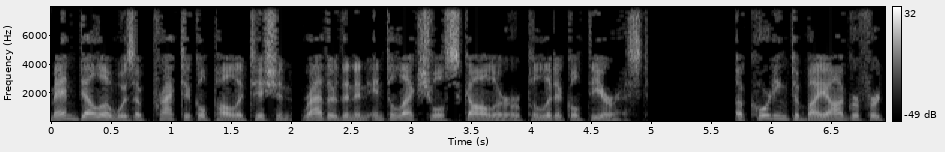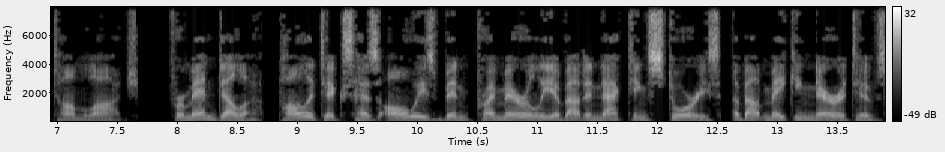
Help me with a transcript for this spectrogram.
Mandela was a practical politician, rather than an intellectual scholar or political theorist. According to biographer Tom Lodge, for Mandela, politics has always been primarily about enacting stories, about making narratives,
